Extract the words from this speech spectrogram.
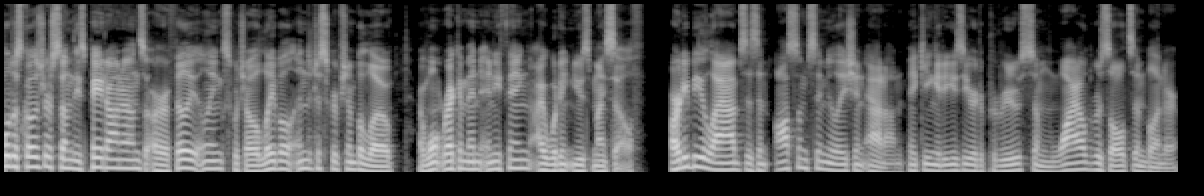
Full disclosure, some of these paid add-ons are affiliate links, which I'll label in the description below. I won't recommend anything I wouldn't use myself. RBD Labs is an awesome simulation add-on, making it easier to produce some wild results in Blender.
